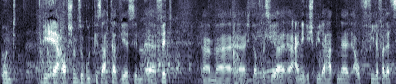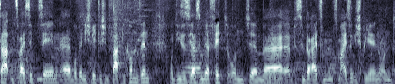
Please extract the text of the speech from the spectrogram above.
und wie er auch schon so gut gesagt hat, wir sind äh, fit. Ähm, äh, ich glaube, dass wir äh, einige Spieler hatten, äh, auch viele Verletzte hatten 2017, äh, wo wir nicht wirklich in Fahrt gekommen sind. Und dieses Jahr sind wir fit und ähm, äh, sind bereit zum, zum Eishockey spielen und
